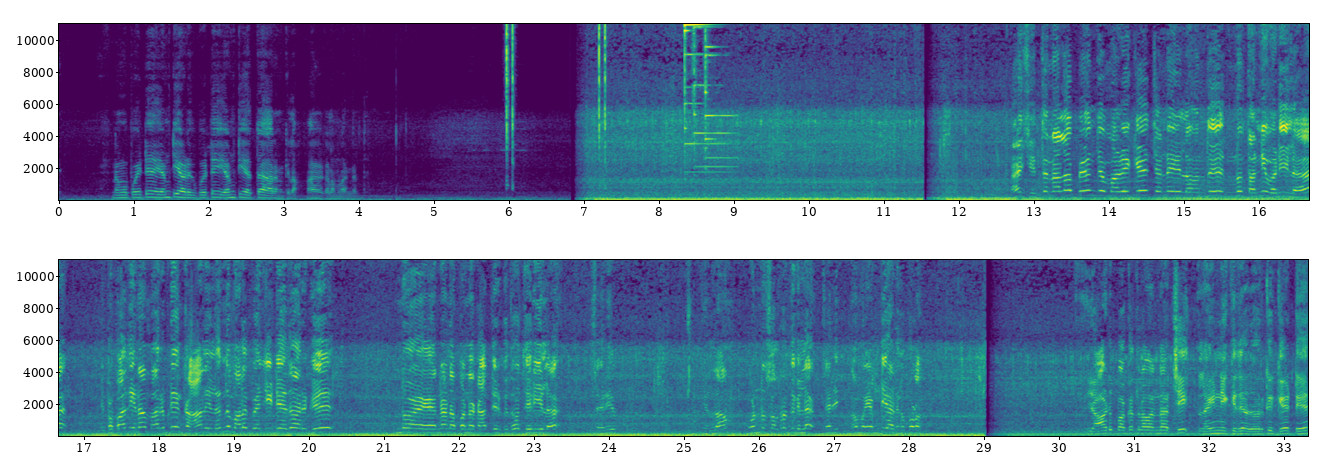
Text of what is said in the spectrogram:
நம்ம போயிட்டு எம்டி ஆடுக்கு போயிட்டு எம்டி ஏற்ற ஆரம்பிக்கலாம். வாங்க கிளம்பலாங்கிறது ஆயிடுச்சு இத்தனை நாளாக பேஞ்ச மழைக்கே சென்னையில் வந்து இன்னும் தண்ணி வடியல. இப்போ பார்த்தீங்கன்னா மறுபடியும் காலையிலேருந்து மழை பெஞ்சிக்கிட்டே தான் இருக்குது இன்னும் என்னென்ன பண்ண காத்திருக்குதோ தெரியல. சரி எல்லாம் ஒன்றும் சொல்கிறதுக்கு இல்லை. சரி நம்ம எம்டி ஆடுக்கு போகலாம் யார்டு பக்கத்தில் வந்தாச்சு. லைன் நிற்குது அது வரைக்கும் கேட்டு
